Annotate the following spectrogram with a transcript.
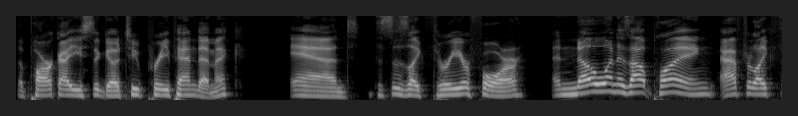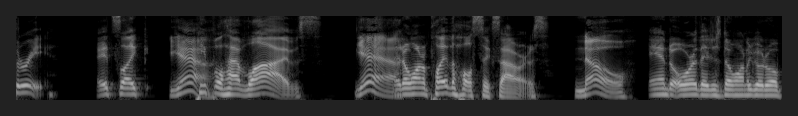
the park I used to go to pre-pandemic, and this is like 3 or 4 and no one is out playing after like 3. It's like Yeah. people have lives. Yeah. They don't want to play the whole 6 hours. no. And or they just don't want to go to a,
